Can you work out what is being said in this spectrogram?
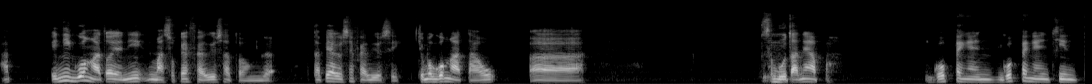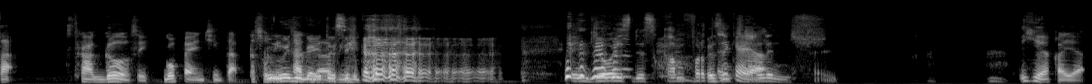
ap- ini gue nggak tahu ya ini masuknya values atau enggak. Tapi harusnya values sih. Cuma gue nggak tahu eh sebutannya apa. Gue pengen gue pengen cinta struggle sih. Gue pengen cinta Gue kesulitan juga itu sih. Enjoys discomfort and kayak- challenge. Iya kayak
